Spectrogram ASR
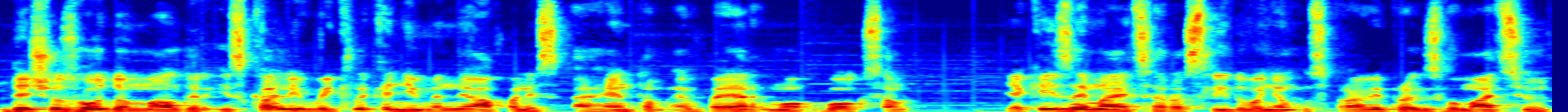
Дещо згодом Малдер і Скалі викликані в Міннеаполіс агентом ФБР Мо Боксом, який займається розслідуванням у справі про ексгумацію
